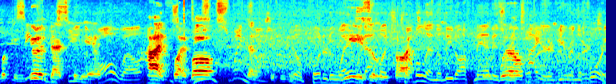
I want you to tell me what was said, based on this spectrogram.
looking good. That's seeing gonna be the a ball well, high fly ball. That should be He'll put it away without Easily much caught. trouble, and the leadoff man is Well- retired here in the fourth.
